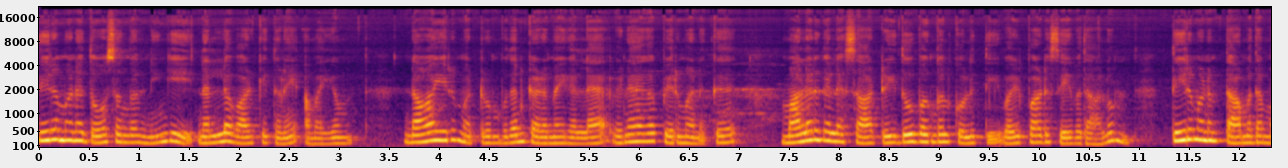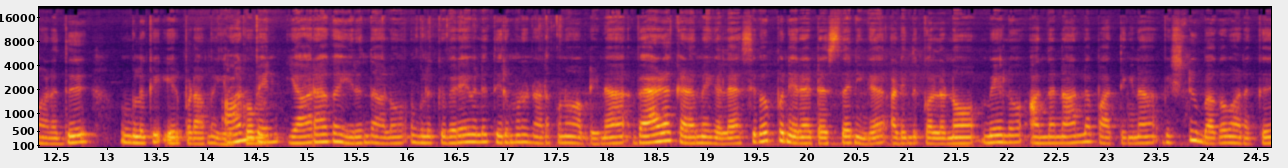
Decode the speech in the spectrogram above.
திருமண தோஷங்கள் நீங்கி நல்ல வாழ்க்கை துணை அமையும். ஞாயிறு மற்றும் புதன்கிழமைகளில் விநாயகர் பெருமானுக்கு மலர்களை சாற்றி தூபங்கள் கொளுத்தி வழிபாடு செய்வதாலும் திருமணம் தாமதமானது உங்களுக்கு ஏற்படாமல் ஆண் பெண் யாராக இருந்தாலும் உங்களுக்கு விரைவில் திருமணம் நடக்கணும் அப்படின்னா வேலைக்கிழமைகளை சிவப்பு நிற ட்ரெஸ்ஸை நீங்கள் அணிந்து கொள்ளணும். மேலும் அந்த நாளில் பார்த்தீங்கன்னா விஷ்ணு பகவானுக்கு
